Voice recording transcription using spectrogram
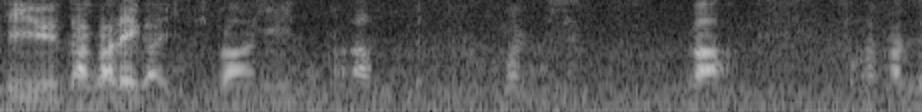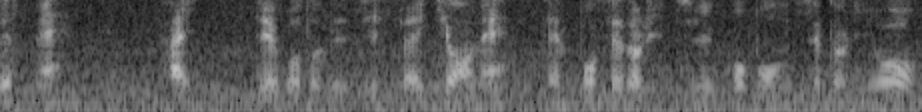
ていう流れが一番いいのかなって思いました。まあそんな感じですね。はい。ということで実際今日ね店舗セドリ中古本セドリを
